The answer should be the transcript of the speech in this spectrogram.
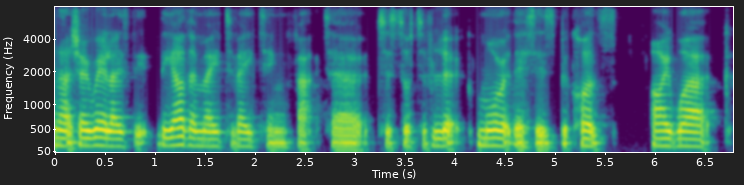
and actually, I realised the the other motivating factor to sort of look more at this is because I work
